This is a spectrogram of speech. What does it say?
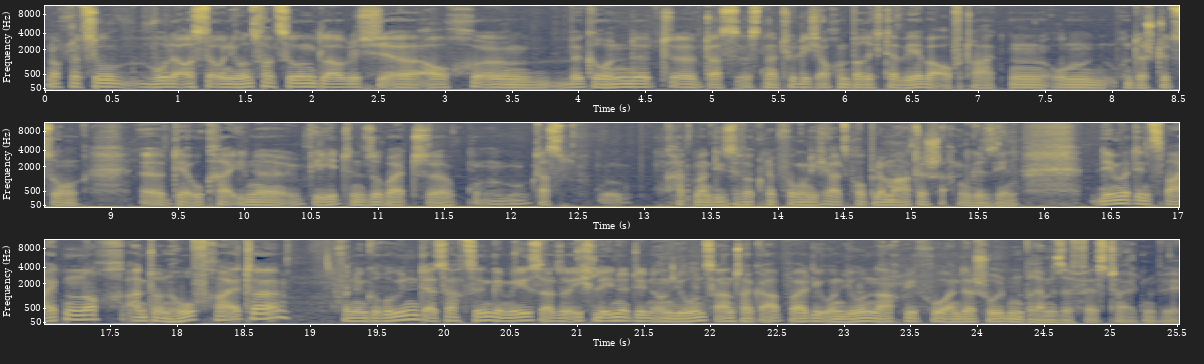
Noch dazu wurde aus der Unionsfraktion, glaube ich, auch ähm, begründet, dass es natürlich auch im Bericht der Wehrbeauftragten um Unterstützung der Ukraine geht. Insoweit, das hat man diese Verknüpfung nicht als problematisch angesehen. Nehmen wir den zweiten noch, Anton Hofreiter von den Grünen, der sagt sinngemäß, also ich lehne den Unionsantrag ab, weil die Union nach wie vor an der Schuldenbremse festhalten will.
